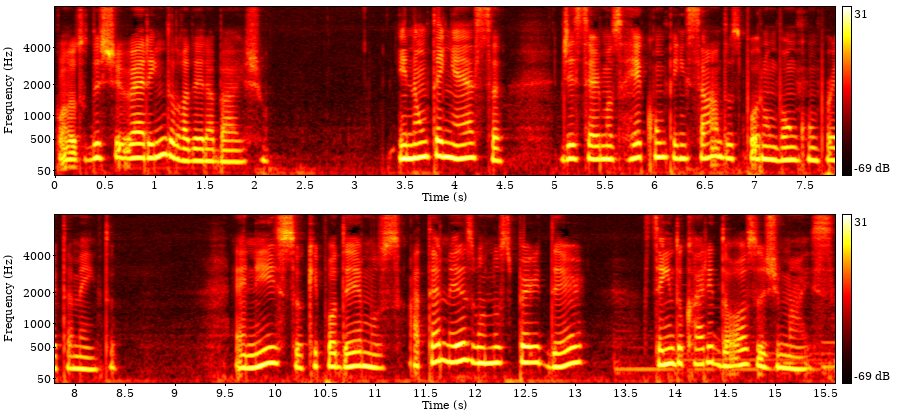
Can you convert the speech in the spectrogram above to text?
quando tudo estiver indo ladeira abaixo. E não tem essa de sermos recompensados por um bom comportamento. É nisso que podemos até mesmo nos perder sendo caridosos demais.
